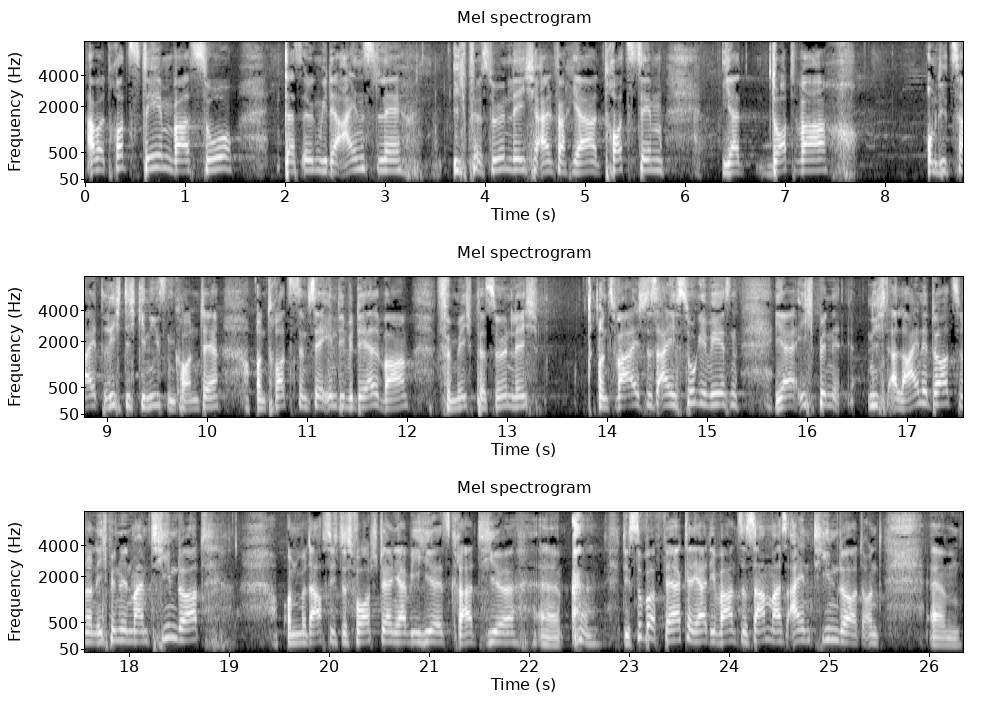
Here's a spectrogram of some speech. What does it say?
Aber trotzdem war es so, dass irgendwie der Einzelne, ich persönlich einfach ja trotzdem ja dort war um die Zeit richtig genießen konnte und trotzdem sehr individuell war für mich persönlich. Und zwar ist es eigentlich so gewesen, ja, ich bin nicht alleine dort, sondern ich bin in meinem Team dort. Und man darf sich das vorstellen, ja, wie hier jetzt gerade hier äh, die Superferkel, ja, die waren zusammen als ein Team dort. Und ähm,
